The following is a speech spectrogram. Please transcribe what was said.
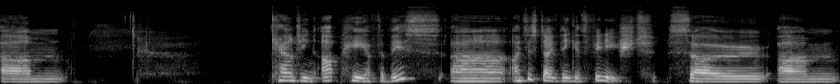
um, counting up here for this, uh, I just don't think it's finished. So, um,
